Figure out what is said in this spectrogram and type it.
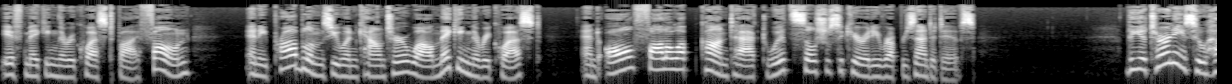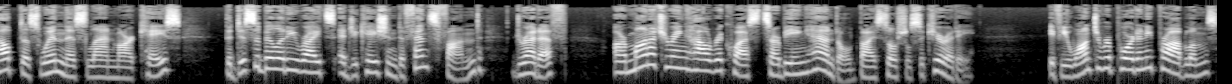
if making the request by phone, any problems you encounter while making the request, and all follow up contact with Social Security representatives. The attorneys who helped us win this landmark case, the Disability Rights Education Defense Fund, DREDF, are monitoring how requests are being handled by Social Security. If you want to report any problems,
